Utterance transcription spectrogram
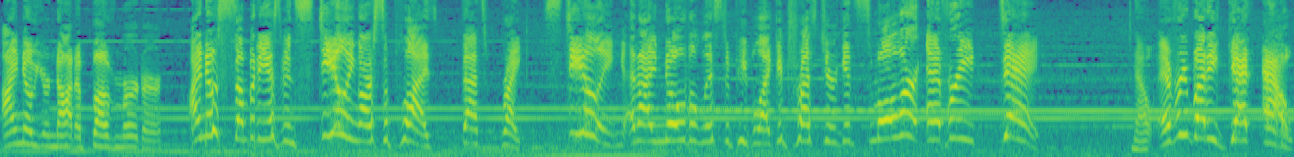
I know you're not above murder. I know somebody has been stealing our supplies. That's right, stealing! And I know the list of people I can trust here gets smaller every day! Now everybody get out!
